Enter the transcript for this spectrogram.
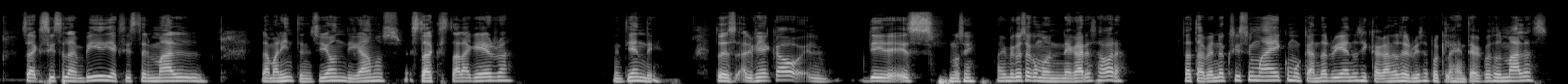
O sea, existe la envidia, existe el mal, la mala intención, digamos, está, está la guerra. ¿Me entiende? Entonces, al fin y al cabo, el, es, no sé, a mí me gusta como negar esa vara. O sea, tal vez no existe un mae como que anda riendo y cagando risa porque la gente haga cosas malas,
